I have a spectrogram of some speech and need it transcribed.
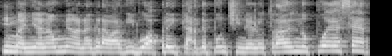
Y mañana me van a grabar y voy a predicar de Ponchinelo otra vez. No puede ser.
